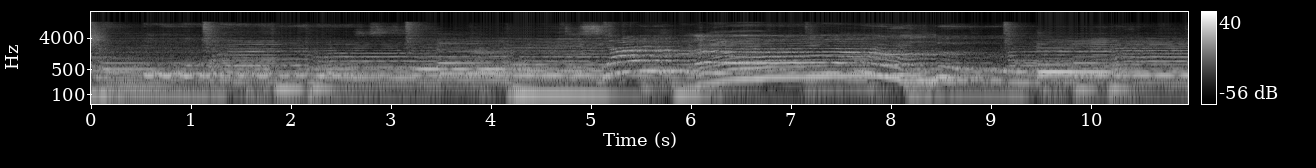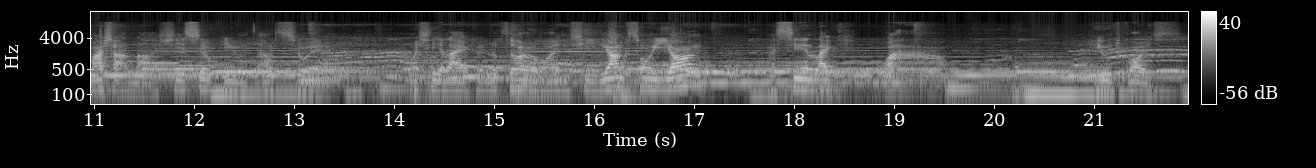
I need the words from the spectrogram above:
MashaAllah, she's so cute, I swear. When she like look to her when she young, so young, I seen like wow, huge voice.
